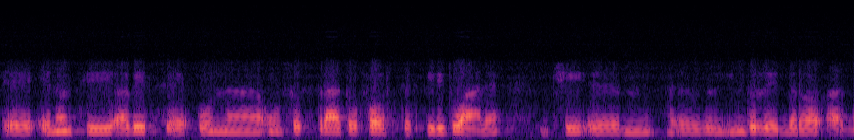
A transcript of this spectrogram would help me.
eh, e non si avesse un, un sostrato forte spirituale, ci ehm, eh, indurrebbero ad,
